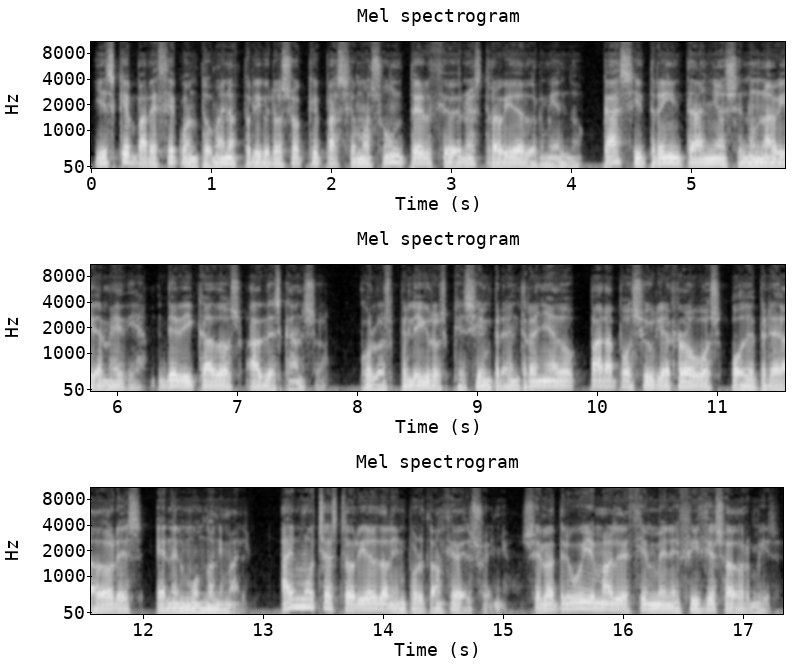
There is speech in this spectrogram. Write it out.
Y es que parece cuanto menos peligroso que pasemos un tercio de nuestra vida durmiendo, casi 30 años en una vida media, dedicados al descanso con los peligros que siempre ha entrañado para posibles robos o depredadores en el mundo animal. Hay muchas teorías de la importancia del sueño. Se le atribuye más de 100 beneficios a dormir,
